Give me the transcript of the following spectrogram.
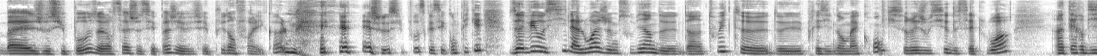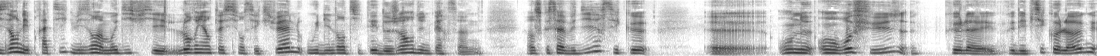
Bah, je suppose. Alors ça, je sais pas. J'ai plus d'enfants à l'école, mais je suppose que c'est compliqué. Vous avez aussi la loi. Je me souviens d'un tweet euh, du président Macron qui se réjouissait de cette loi interdisant les pratiques visant à modifier l'orientation sexuelle ou l'identité de genre d'une personne. Alors ce que ça veut dire, c'est que euh, on, refuse que des psychologues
